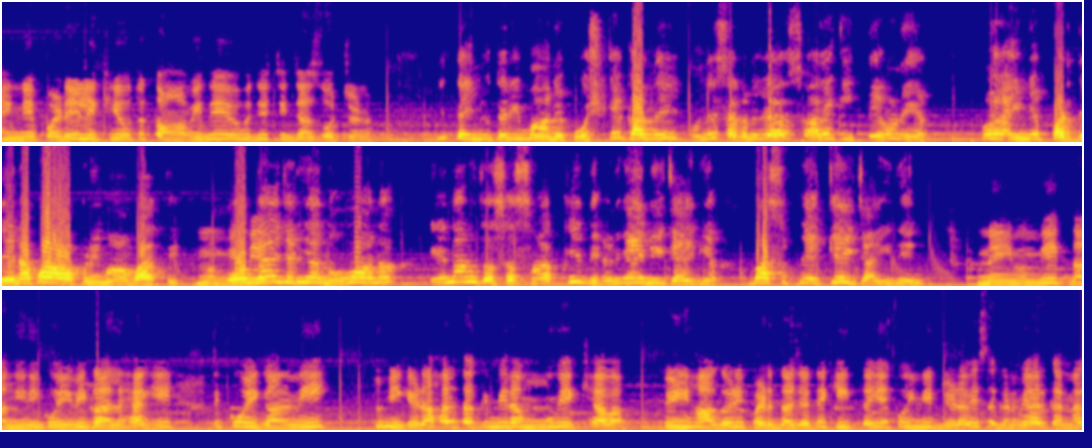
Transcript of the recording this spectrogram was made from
ਇੰਨੇ ਪੜ੍ਹੇ ਲਿਖੇ ਹੋ ਤੇ ਤਾਂ ਵੀ ਦੇ ਇਹੋ ਜਿਹੀ ਚੀਜ਼ਾਂ ਸੋਚਣ। ਕਿ ਤੈਨੂੰ ਤੇਰੀ ਮਾਂ ਨੇ ਪੁੱਛ ਕੇ ਕਰਨੇ। ਉਹਨੇ ਸਗਨ ਵਿਆਹ ਸਾਰੇ ਕੀਤੇ ਹੋਣੇ ਆ। ਹੁਣ ਇੰਨੇ ਪੜਦੇ ਨਾ ਪਾ ਆਪਣੀ ਮਾਂ ਵਾਸਤੇ। ਮੰਮੀ ਉਹਨਾਂ ਜਿਹੜੀਆਂ ਨੂੰਹਾਂ ਨਾ ਇਹਨਾਂ ਨੂੰ ਤਾਂ ਸੱਸਾਂ ਅੱਖੀ ਦਿਖਣੀਆਂ ਹੀ ਨਹੀਂ ਚਾਹੀਦੀਆਂ ਬਸ ਪੇਕੇ ਹੀ ਚਾਹੀਦੇ ਨੇ। ਨਹੀਂ ਮੰਮੀ ਇਦਾਂ ਦੀ ਨਹੀਂ ਕੋਈ ਵੀ ਗੱਲ ਹੈਗੀ ਤੇ ਕੋਈ ਗੱਲ ਨਹੀਂ ਤੁਸੀਂ ਕਿਹੜਾ ਹਾਲ ਤੱਕ ਮੇਰਾ ਮੂੰਹ ਵੇਖਿਆ ਵਾ? ਤੁਸੀਂ ਹਾਂ ਗੜੀ ਪੜਦਾ ਜੇ ਤੇ ਕੀਤਾ ਹੀ ਹੈ ਕੋਈ ਨਹੀਂ ਜਿਹੜਾ ਵੀ ਸਗਨ ਵਿਆਹ ਕਰਨਾ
